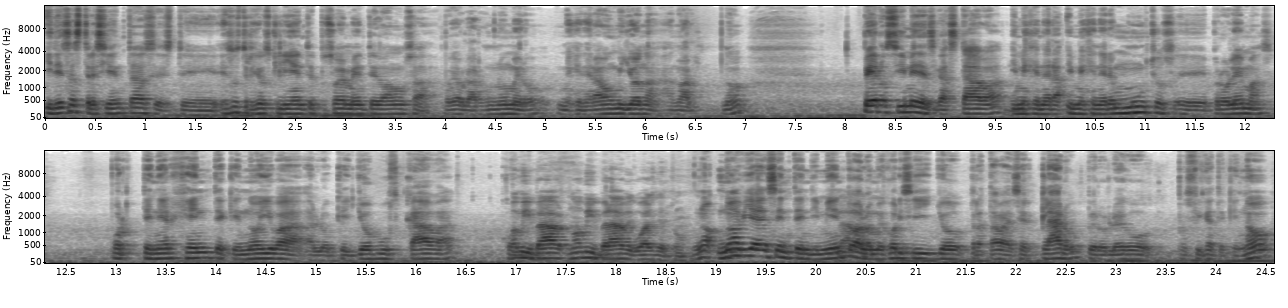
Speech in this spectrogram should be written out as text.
Y de esas 300, este, esos 300 clientes, pues obviamente vamos a, voy a hablar un número, me generaba un millón anual, ¿no? Pero sí me desgastaba y me, genera, y me generé muchos eh, problemas por tener gente que no iba a lo que yo buscaba no, vibraba, no vibraba igual que tú. No, no había ese entendimiento, a lo mejor y sí yo trataba de ser claro, pero luego, pues fíjate que no.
